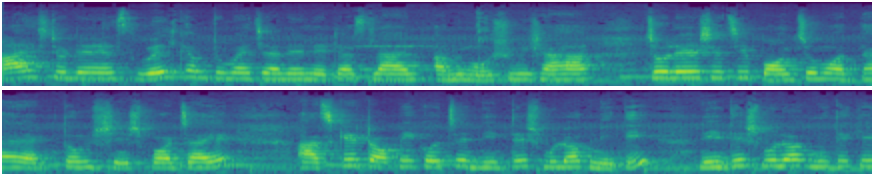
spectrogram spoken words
Hi students welcome to my channel let's learn আমি মৌসুমি সাহা। চলে এসেছি পঞ্চম অধ্যায়ের একদম শেষ পর্যায়ে। আজকের টপিক হচ্ছে নির্দেশমূলক নীতি। নির্দেশমূলক নীতিকে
